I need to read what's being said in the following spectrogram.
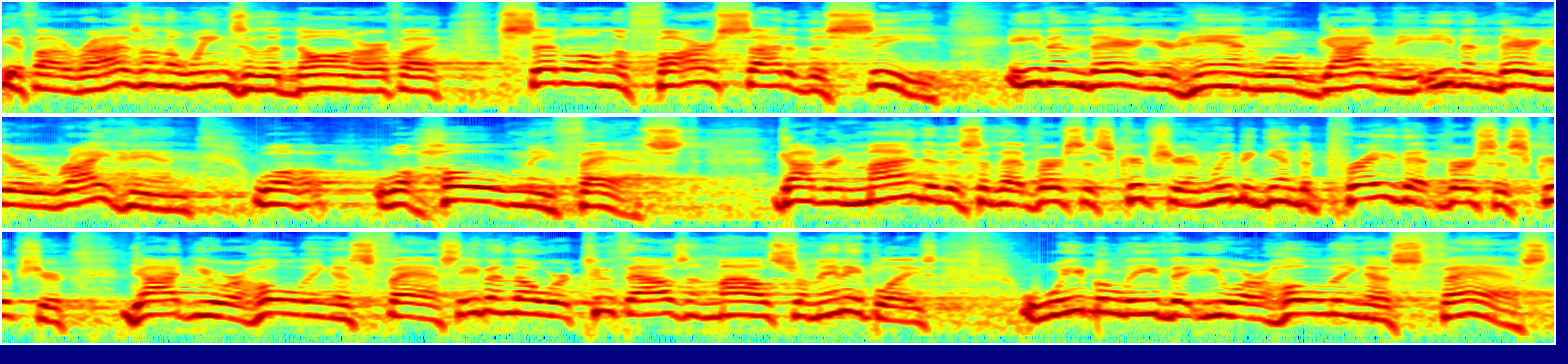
If I rise on the wings of the dawn, or if I settle on the far side of the sea, even there your hand will guide me. Even there your right hand will, will hold me fast. God reminded us of that verse of Scripture, and we began to pray that verse of Scripture. God, you are holding us fast. Even though we're 2,000 miles from any place, we believe that you are holding us fast.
